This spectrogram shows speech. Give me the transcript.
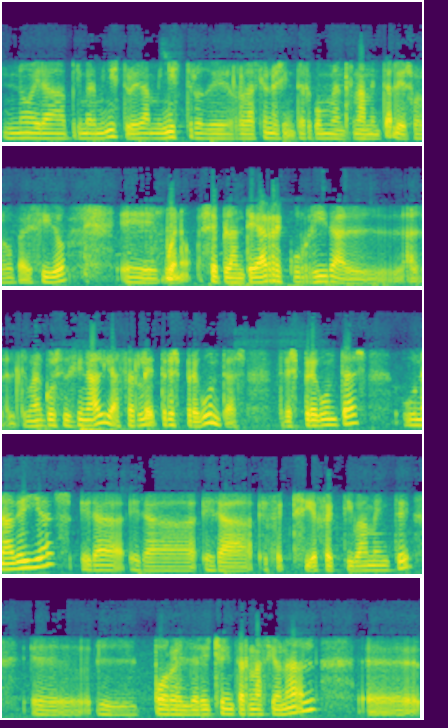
no era primer ministro, era ministro de Relaciones Intergubernamentales o algo parecido, eh, bueno, se plantea recurrir al, al, Tribunal Constitucional y hacerle tres preguntas, tres preguntas una de ellas era, era, era si efectivamente eh, por el derecho internacional eh,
